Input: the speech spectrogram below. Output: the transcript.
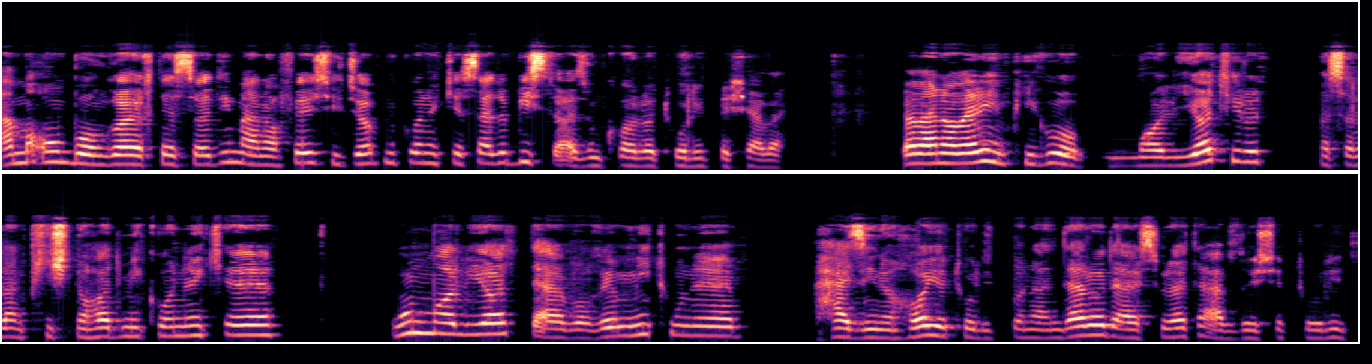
اما اون بنگاه اقتصادی منافعش ایجاب می‌کنه که 120 تا از اون کالا تولید بشود. و بنابراین پیگو مالیاتی رو مثلا پیشنهاد می‌کنه که اون مالیات در واقع می‌تونه هزینه های تولید کننده رو در صورت افزایش تولید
